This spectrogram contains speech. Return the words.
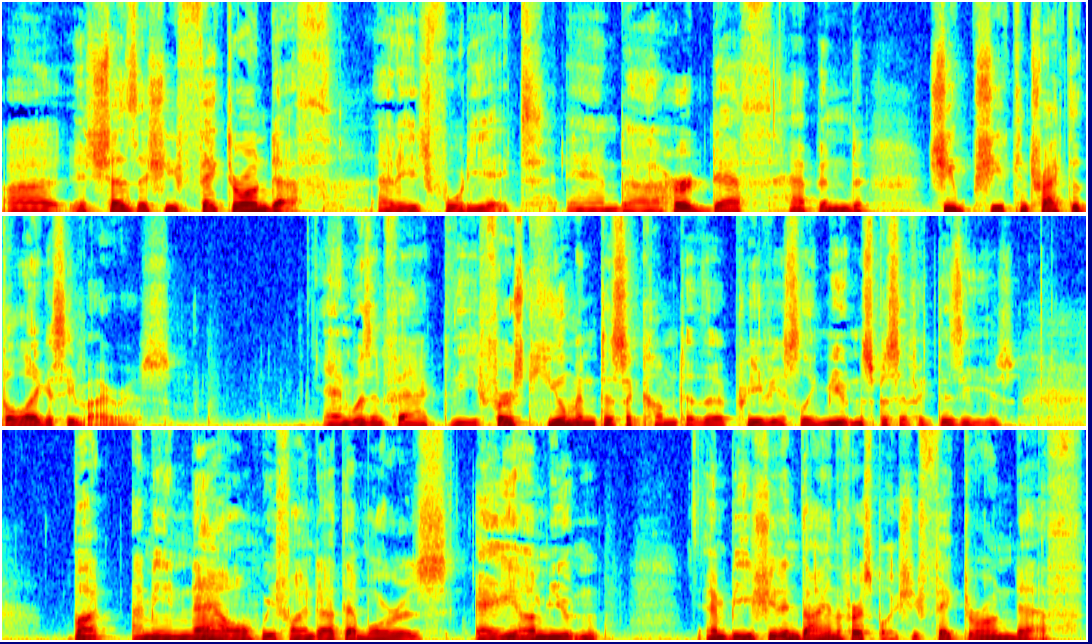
Uh, it says that she faked her own death at age 48, and uh, her death happened. She she contracted the legacy virus, and was in fact the first human to succumb to the previously mutant-specific disease. But I mean, now we find out that Moira's a a mutant and B, she didn't die in the first place. She faked her own death.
